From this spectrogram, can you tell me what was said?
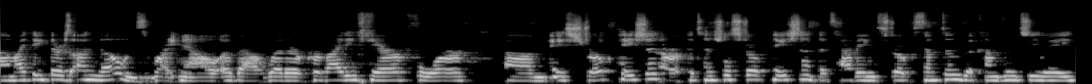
Um, I think there's unknowns right now about whether providing care for um, a stroke patient or a potential stroke patient that's having stroke symptoms that comes into a,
